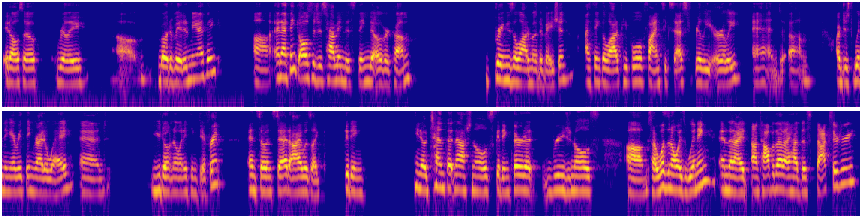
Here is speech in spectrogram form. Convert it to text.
it also really um, motivated me. I think, uh, and I think also just having this thing to overcome brings a lot of motivation. I think a lot of people find success really early and um, are just winning everything right away, and you don't know anything different. And so instead, I was like getting, you know, 10th at nationals, getting third at regionals. Um, so I wasn't always winning. And then I, on top of that, I had this back surgery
